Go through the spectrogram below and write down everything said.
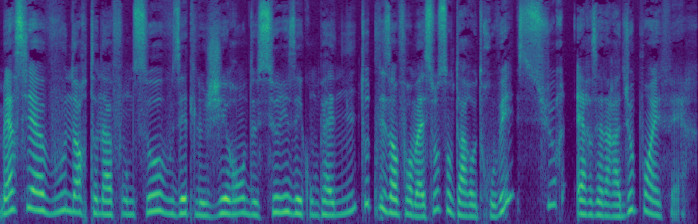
Merci à vous Norton Afonso, vous êtes le gérant de Cerise et compagnie. Toutes les informations sont à retrouver sur rzradio.fr.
